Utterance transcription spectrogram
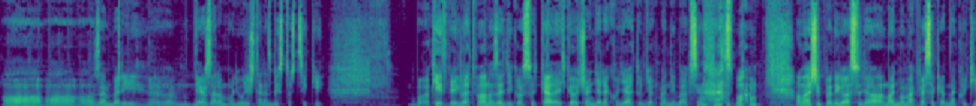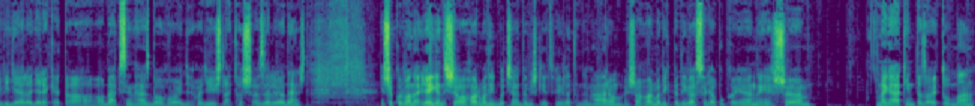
a, a, az emberi érzelem, hogy úristen, ez biztos ciki a két véglet van, az egyik az, hogy kell egy kölcsön gyerek, hogy el tudjak menni bábszínházba, a másik pedig az, hogy a nagymamák veszekednek, hogy kivigye el a gyereket a, a bábszínházba, hogy, hogy ő is láthassa az előadást. És akkor van, ja igen, és a harmadik, bocsánat, nem is két véglet, hanem három, és a harmadik pedig az, hogy apuka jön, és megáll kint az ajtóban,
